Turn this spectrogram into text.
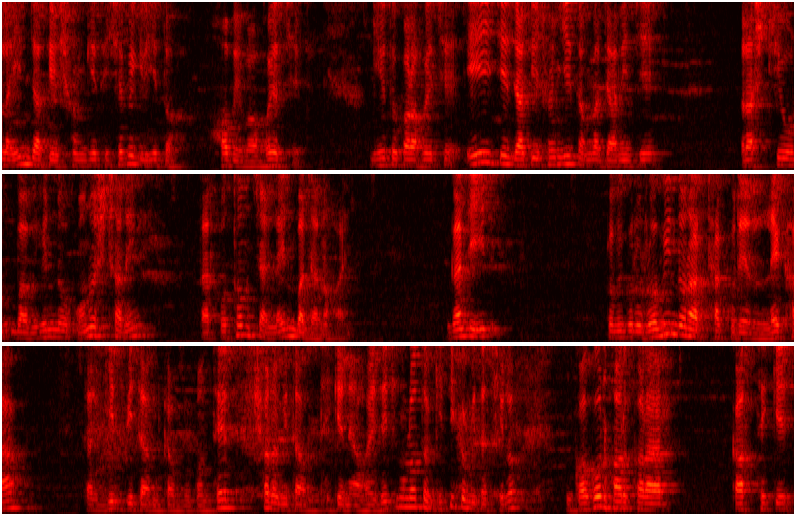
লাইন জাতীয় সংগীত হিসেবে গৃহীত হবে বা হয়েছে। গৃহীত করা হয়েছে। এই যে জাতীয় সংগীত আমরা জানি যে রাষ্ট্রীয় বা বিভিন্ন অনুষ্ঠানে তার প্রথম চার লাইন বাজানো হয়। গানটির কবিগুরু রবীন্দ্রনাথ ঠাকুরের লেখা, তার গীত বিতান কাব্যগ্রন্থের স্বরবিতান থেকে নেওয়া হয়েছে। এটি মূলত গীতি কবিতা ছিল। গগন হর করার কাছ থেকে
